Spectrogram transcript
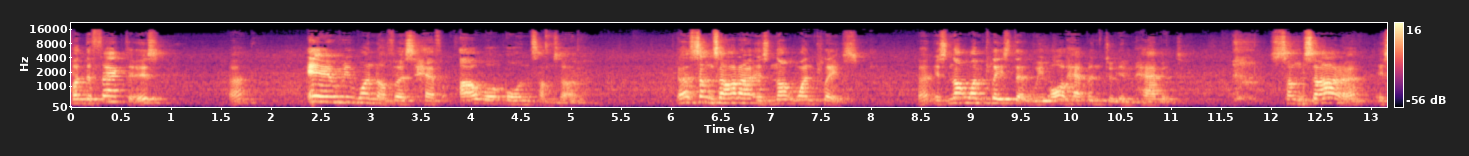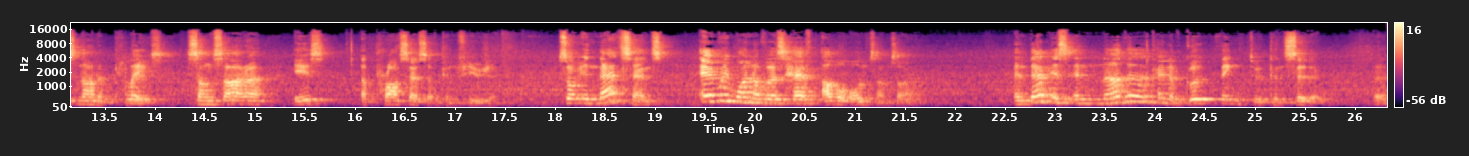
but the fact is, uh, every one of us have our own samsara. Uh, samsara is not one place. Uh, it's not one place that we all happen to inhabit. Samsara is not a place. Samsara is a process of confusion. So in that sense, every one of us have our own samsara. And that is another kind of good thing to consider. Uh,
